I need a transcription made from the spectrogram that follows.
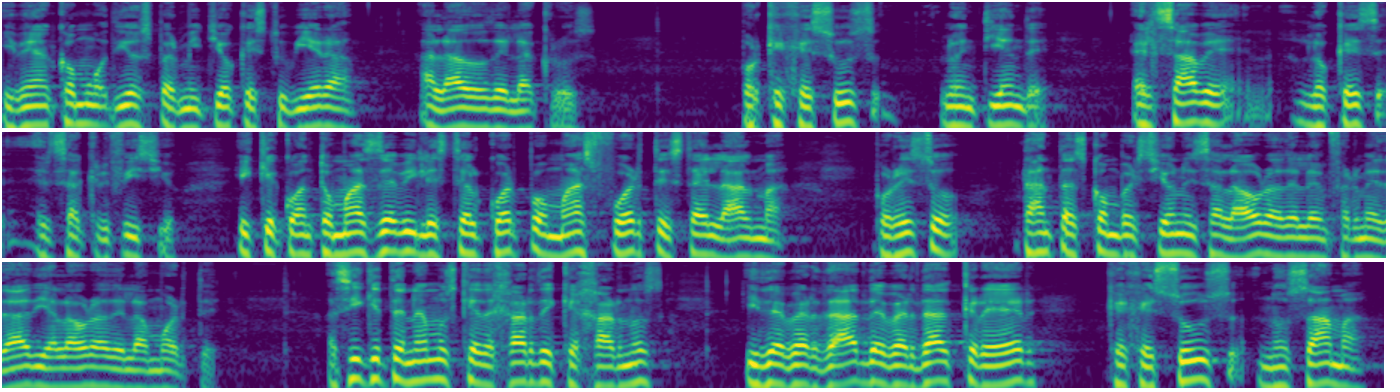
Y vean cómo Dios permitió que estuviera al lado de la cruz. Porque Jesús lo entiende. Él sabe lo que es el sacrificio. Y que cuanto más débil esté el cuerpo, más fuerte está el alma. Por eso tantas conversiones a la hora de la enfermedad y a la hora de la muerte. Así que tenemos que dejar de quejarnos y de verdad, de verdad creer que Jesús nos ama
